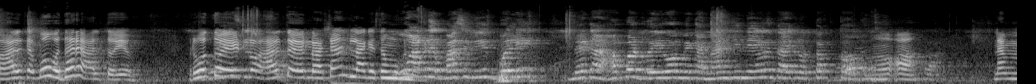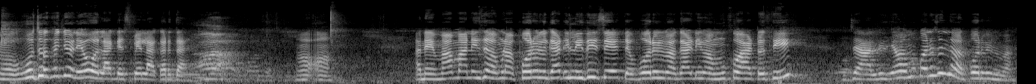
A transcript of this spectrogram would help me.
હાલતો બહુ વધારે હાલતો એમ. રોતો એટલો હાલતો એટલો શાંત લાગે હું સમૂહ આગળ પાછી બોલી મેં કા હપડ રહ્યો મેં કા નાનજી ને આવ્યો તો એટલો ટકતો હા નામ હોજો થઈ ગયો ને એવો લાગે છે પેલા કરતા. હા હા. અને મામાની જે હમણાં ફોર વ્હીલ ગાડી લીધી છે, તે ફોર વ્હીલમાં ગાડીમાં મૂકવા હાટોથી જા લીધી. એમાં મૂકવાનું છે ને તમારે ફોર વ્હીલમાં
